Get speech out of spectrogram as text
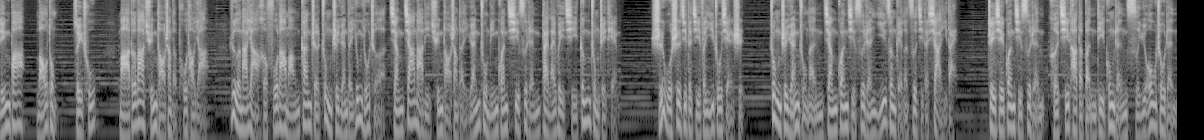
零八劳动最初，马德拉群岛上的葡萄牙、热那亚和弗拉芒甘蔗种植园的拥有者将加纳利群岛上的原住民关契斯人带来为其耕种这田。十五世纪的几份遗嘱显示，种植园主们将关契斯人遗赠给了自己的下一代。这些关契斯人和其他的本地工人死于欧洲人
